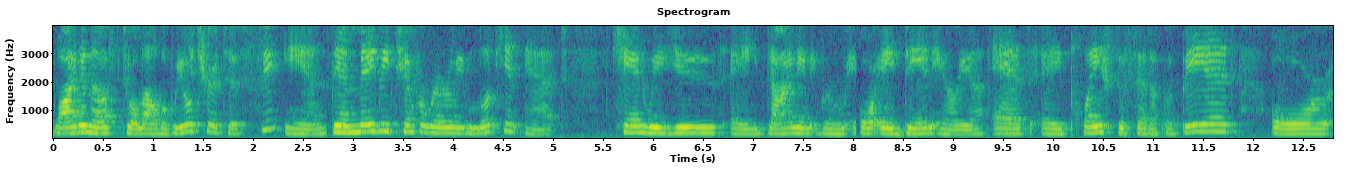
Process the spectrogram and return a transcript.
wide enough to allow the wheelchair to fit in, then maybe temporarily looking at can we use a dining room or a den area as a place to set up a bed? Or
